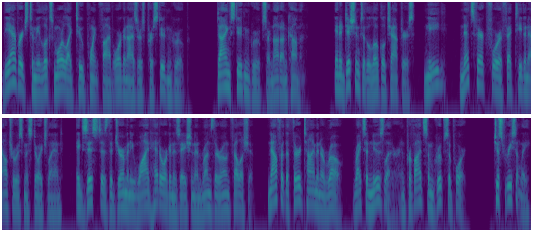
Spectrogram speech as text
The average to me looks more like 2.5 organizers per student group. Dying student groups are not uncommon. In addition to the local chapters, NEAD, Netzwerk für effektiven Altruismus Deutschland, exists as the Germany wide head organization and runs their own fellowship, now for the third time in a row, writes a newsletter and provides some group support. Just recently,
